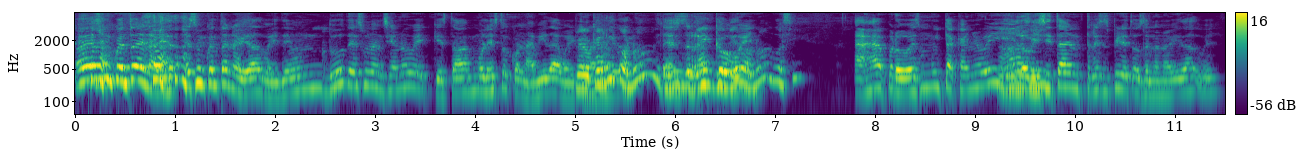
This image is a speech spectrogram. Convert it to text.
Ah, es un cuento de Navidad, es un cuento de Navidad, güey, de un dude, es un anciano, güey, que está molesto con la vida, güey. Pero con qué la rico, Navidad. ¿no? Y Es rico, dinero, güey. ¿no? Algo así. Ajá, pero es muy tacaño, güey, y Ah, lo sí. visitan tres espíritus de la Navidad, güey.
